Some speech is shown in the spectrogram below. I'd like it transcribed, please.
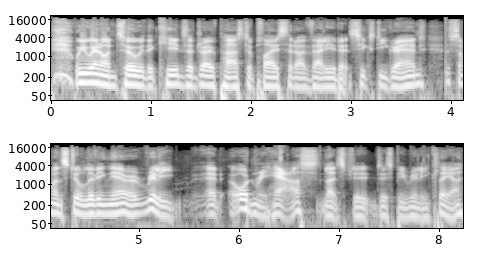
there. we went on tour with the kids. I drove past a place that I valued at 60 grand. Someone's still living there, a really an ordinary house, let's ju- just be really clear.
